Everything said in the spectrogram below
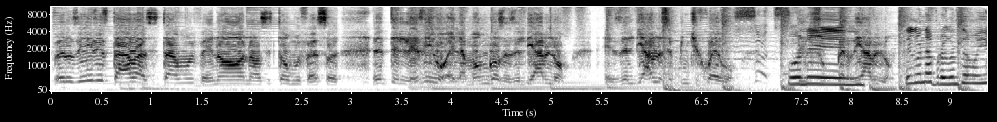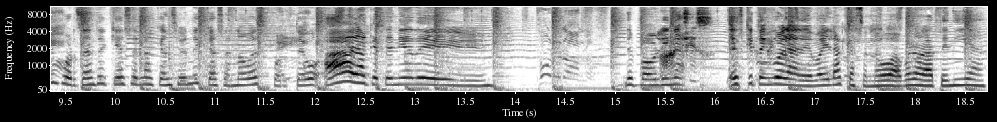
Pero sí, sí estaba, sí estaba muy feo. No, no, sí estuvo muy feo eso. Eh, Les digo, el Among Us es del diablo. Es del diablo ese pinche juego. Pone. Diablo. Tengo una pregunta muy importante que hacer. La canción de Casanova Sporteo. Ah, la que tenía de. De Paulina. Es que tengo la de Baila Casanova. Bueno, la tenía.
